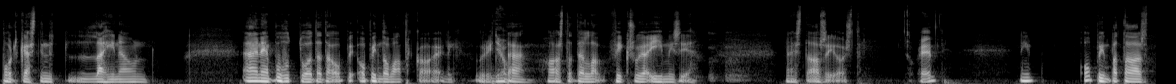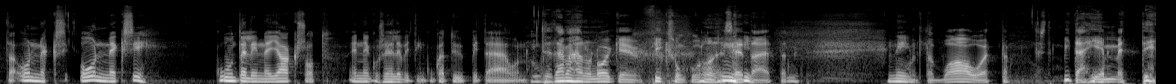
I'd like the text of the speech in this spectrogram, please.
podcasti nyt lähinnä on ääneen puhuttua tätä opi- opintomatkaa, eli yrittää Joo. haastatella fiksuja ihmisiä näistä asioista. Okei. Okay. Niin opinpa taas, että onneksi, onneksi kuuntelin ne jaksot ennen kuin selvitin, kuka tyyppi tämä on. Tämähän on oikein fiksun kuulonen setä, että nyt, Niin. että vau, että mitä hemmettiä.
